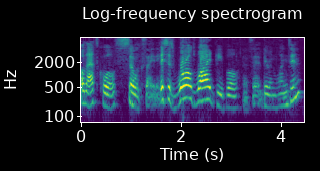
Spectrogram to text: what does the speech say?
Oh, that's cool. So exciting. This is worldwide, people. That's it. They're in London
